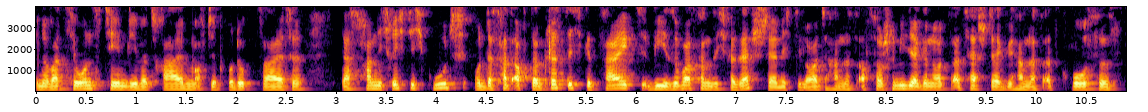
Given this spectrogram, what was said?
Innovationsthemen, die wir treiben auf der Produktseite. Das fand ich richtig gut und das hat auch dann plötzlich gezeigt, wie sowas dann sich verselbstständigt. Die Leute haben das auf Social Media genutzt als Hashtag, wir haben das als großes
